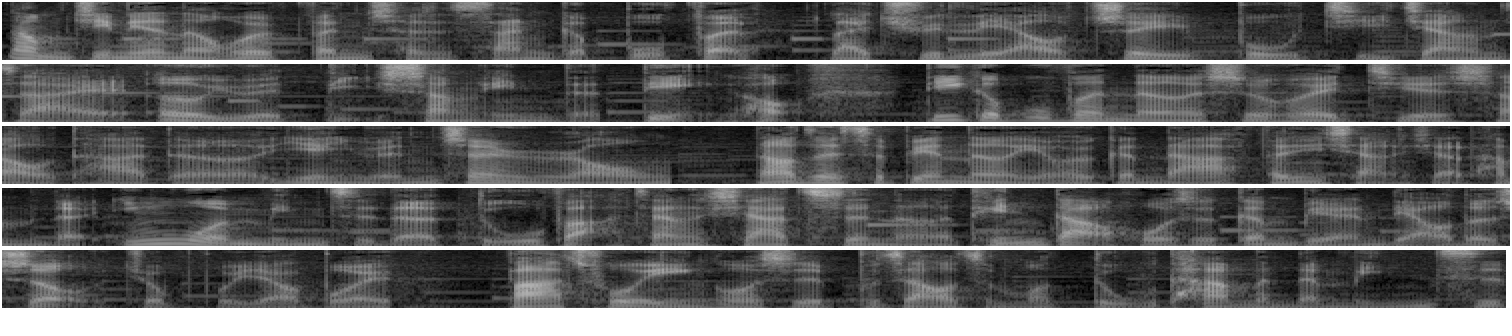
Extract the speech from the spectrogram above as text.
那我们今天呢会分成三个部分来去聊这一部即将在二月底上映的电影。后，第一个部分呢是会介绍它的演员阵容，然后在这边呢也会跟大家分享一下他们的英文名字的读法，这样下次呢听到或是跟别人聊的时候就比较不会发错音或是不知道怎么读他们的名字。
